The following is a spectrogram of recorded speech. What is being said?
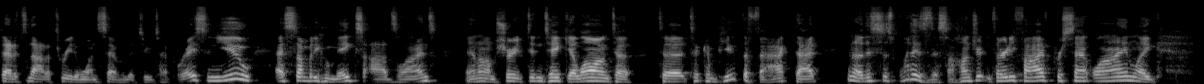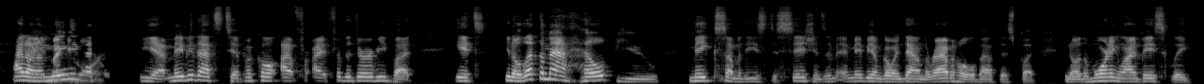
that it's not a three to one, seven to two type of race. And you, as somebody who makes odds lines, and I'm sure it didn't take you long to to to compute the fact that you know this is what is this 135 percent line like I don't know. Maybe yeah, maybe that's typical uh, for, for the Derby, but it's you know let the math help you make some of these decisions. And, maybe I'm going down the rabbit hole about this, but you know the morning line basically.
